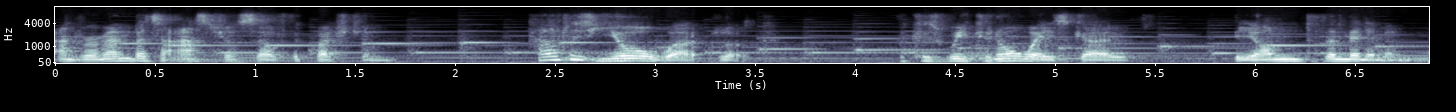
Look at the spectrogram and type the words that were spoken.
And remember to ask yourself the question how does your work look? Because we can always go beyond the minimum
